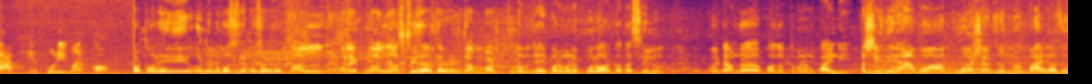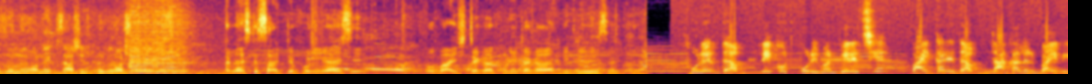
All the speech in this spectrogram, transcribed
লাভের পরিমাণ কম। বর্তমানে এই অন্যান্য বছরের বছরের মাল অনেক মাল নষ্ট হয়ে যাওয়ার কারণে দাম বাড়তো। যে পরিমাণে ফুল হওয়ার কথা ছিল ওইটা আমরা পর্যাপ্ত পরিমাণ পাইনি। চাষিদের আবহাওয়া কুয়াশার জন্য ভাইরাসের জন্য অনেক চাষির ফুল নষ্ট হয়ে গেছে। আমি আজকে চারটে ফুল নিয়ে আসি বাইশ টাকা কুড়ি টাকা বিক্রি হয়েছে আর কি। ফুলের দাম রেকর্ড পরিমাণ বেড়েছে পাইকারি দাম নাগালের বাইরে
